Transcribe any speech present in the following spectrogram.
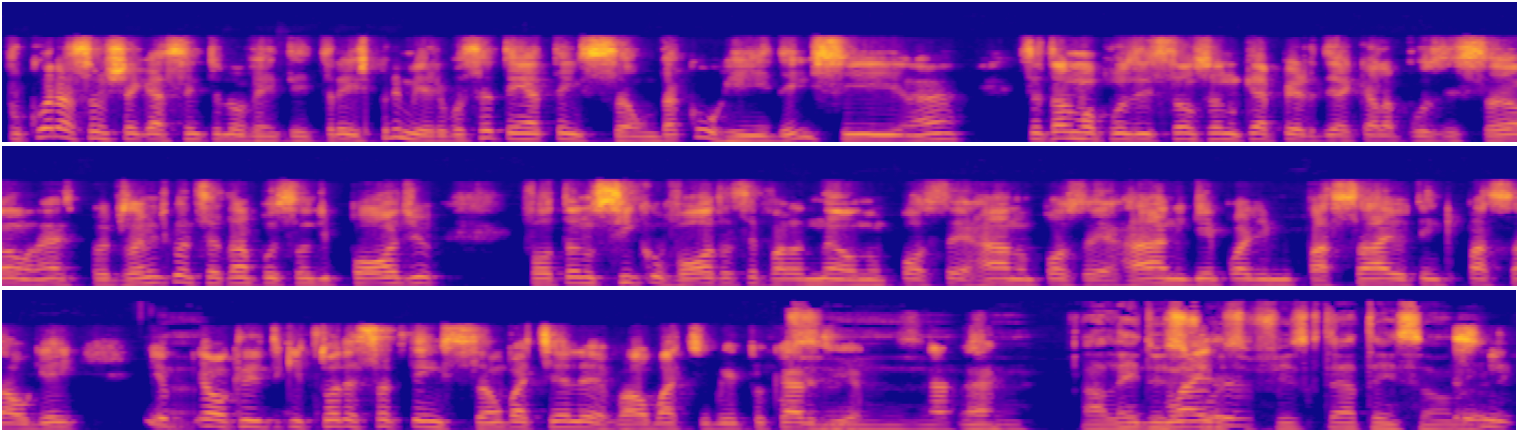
para o coração chegar a 193, primeiro, você tem a tensão da corrida em si, né? Você está numa posição, você não quer perder aquela posição, né? Principalmente quando você está na posição de pódio, faltando cinco voltas, você fala, não, não posso errar, não posso errar, ninguém pode me passar, eu tenho que passar alguém. E eu, é. eu acredito que toda essa tensão vai te elevar o batimento cardíaco. Sim, né? sim. Além do esforço Mas, físico, tem a tensão. Né? Sim,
